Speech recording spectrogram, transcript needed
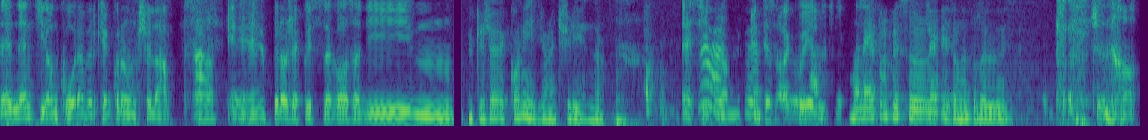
eh, neanch'io ancora, perché ancora non ce l'ha. Ah, ok. Eh, però c'è questa cosa di. mm, Perché c'è il coniglio nel cilindro. eh sì, Ah, probabilmente eh. sarà quello. c'è Non è il professor Layton il protagonista. questo- c'è- no,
